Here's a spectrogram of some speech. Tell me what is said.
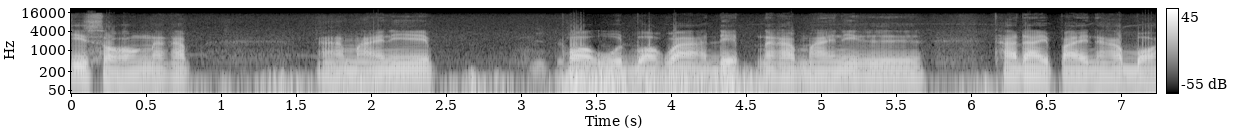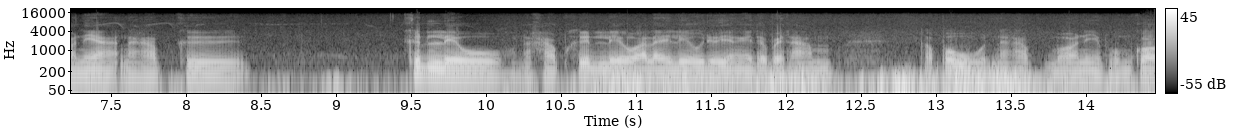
ที่สองนะครับอ่าหมายนี้พ่ออูดบอกว่าเด็ดนะครับ หมายนี้คือถ้าได้ไปนะครับบ่อเนี้ยนะครับคือขึ้นเร็วนะครับ ขึ้นเร็วอะไรเร็วเดี๋ยวยังไงเดี๋ยวไปถามกับพ่ออูดนะครับบ่อนี้ผมก็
